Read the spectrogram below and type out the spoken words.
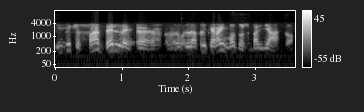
invece fa delle, eh, l'applicherà in modo sbagliato,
